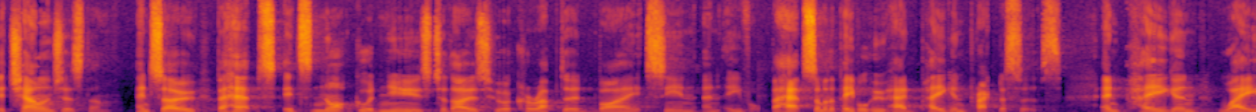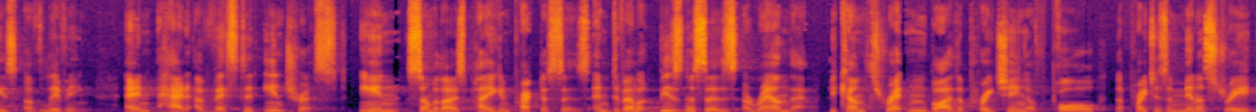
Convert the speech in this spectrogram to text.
It challenges them. And so perhaps it's not good news to those who are corrupted by sin and evil. Perhaps some of the people who had pagan practices and pagan ways of living and had a vested interest in some of those pagan practices and developed businesses around that become threatened by the preaching of Paul that preaches a ministry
